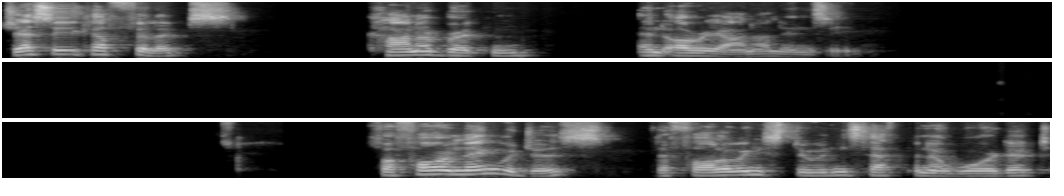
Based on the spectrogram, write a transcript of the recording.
Jessica Phillips, Connor Britton, and Oriana Lindsay. For foreign languages, the following students have been awarded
